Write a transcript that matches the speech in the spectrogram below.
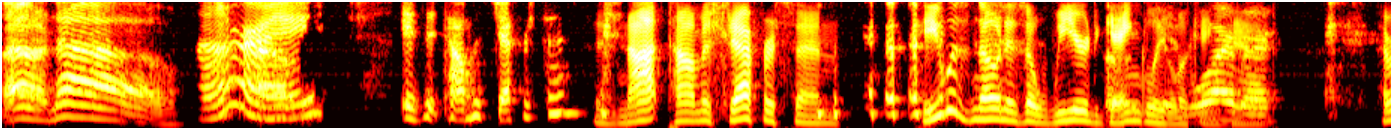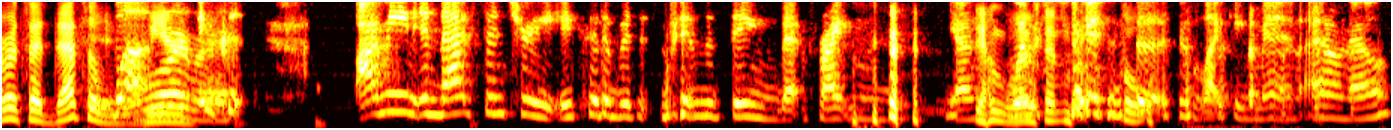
Oh no! All right. Is it Thomas Jefferson? It is not Thomas Jefferson. He was known as a weird, gangly looking dude. Everyone said that's a Well, weird. could, I mean, in that century, it could have been, been the thing that frightened young, Young women, women. into liking men. I don't know.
